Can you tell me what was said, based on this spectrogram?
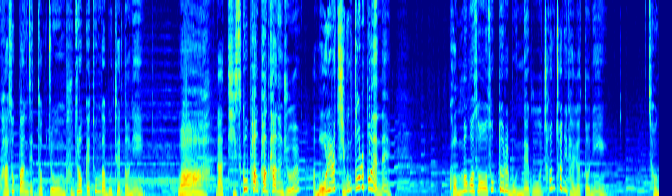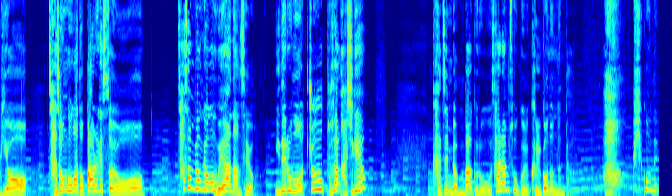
과속방지턱 좀 부드럽게 통과 못했더니, 와, 나 디스코 팡팡 타는 줄? 아, 머리로 지붕 뚫을 뻔했네. 겁먹어서 속도를 못 내고 천천히 달렸더니, 저기요, 자전거가 더 빠르겠어요. 차선 변경은 왜 안 하세요? 이대로 뭐 쭉 부산 가시게요? 갖은 면박으로 사람 속을 긁어놓는다. 아, 피곤해.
